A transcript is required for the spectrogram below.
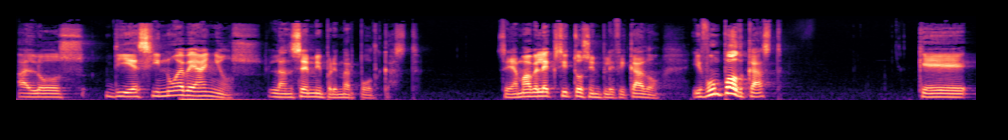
a los 19 años, lancé mi primer podcast. Se llamaba El éxito simplificado. Y fue un podcast que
